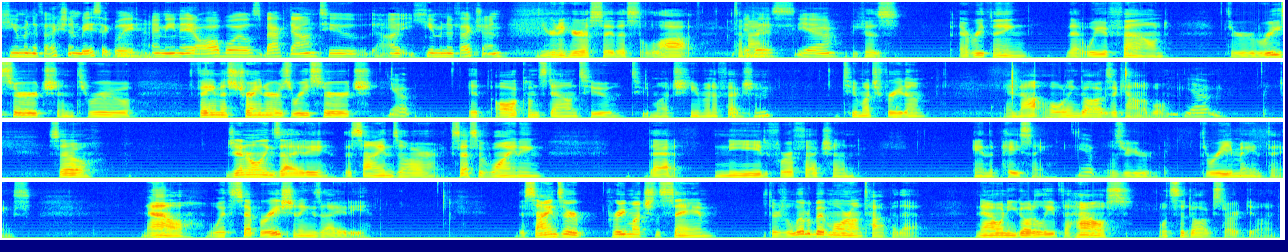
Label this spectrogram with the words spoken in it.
human affection basically i mean it all boils back down to uh, human affection You're going to hear us say this a lot tonight it is yeah because everything that we have found through research and through famous trainers research. Yep. It all comes down to too much human affection, Mm-hmm. too much freedom, and not holding dogs accountable. Yep. So, general anxiety, the signs are excessive whining, that need for affection, and the pacing. Yep. Those are your three main things. Now, with separation anxiety, the signs are pretty much the same. There's a little bit more on top of that. Now, when you go to leave the house, what's the dog start doing?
